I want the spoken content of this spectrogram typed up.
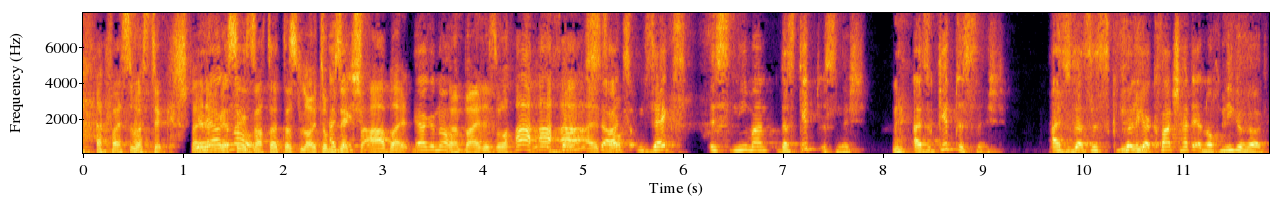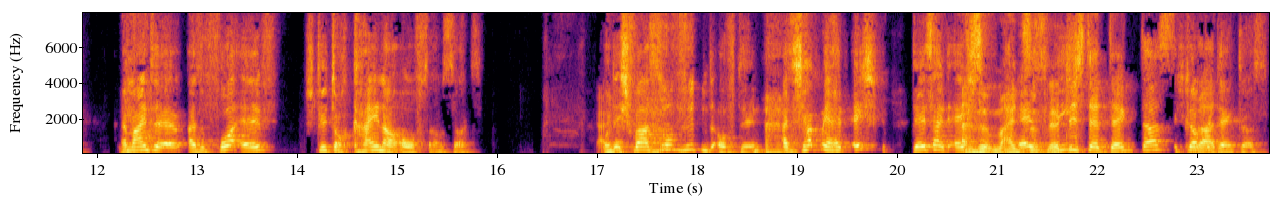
weißt du, was der Schneider ja, ja, gestern genau. gesagt hat, dass Leute um also sechs ich, arbeiten? Ja, genau. Dann beide so, Samstags um sechs ist niemand, das gibt es nicht. Also gibt es nicht. Also das ist völliger Quatsch, hat er noch nie gehört. Er meinte, also vor elf steht doch keiner auf samstags. Und ich war so wütend auf den. Also ich habe mir halt echt, der ist halt echt. Also meinst du wirklich, der denkt das? Ich glaube, der denkt das.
